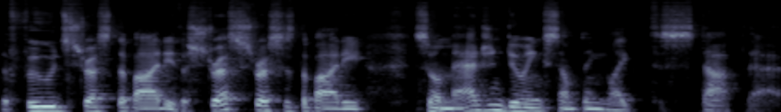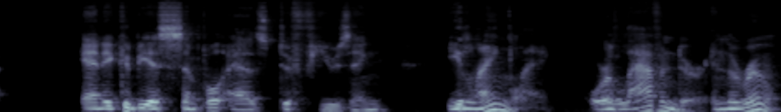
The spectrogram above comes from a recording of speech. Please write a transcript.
the food stress the body the stress stresses the body. So imagine doing something like to stop that. And it could be as simple as diffusing ylang ylang or lavender in the room.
